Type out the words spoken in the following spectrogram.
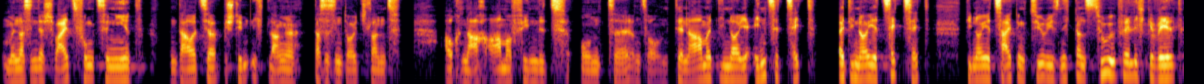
Und wenn das in der Schweiz funktioniert, dann dauert es ja bestimmt nicht lange, dass es in Deutschland auch Nachahmer findet und, äh, und so. Und der Name, die neue NZZ, äh, die neue ZZ, die neue Zeitung Zürich ist nicht ganz zufällig gewählt,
